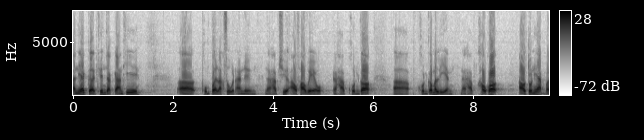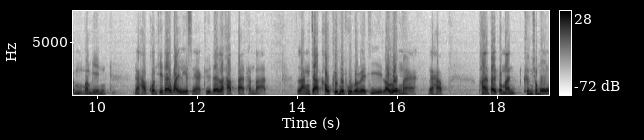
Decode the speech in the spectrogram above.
อันเนี้ยเกิดขึ้นจากการที่ผมเปิดหลักสูตรอันหนึ่งนะครับ ชื่อ Alpha w e l l นะครับคนก็ คนก็มาเรียนนะครับเขาก็เอาตัวเนี้ยมามามิ้นท์นะครับคนที่ได้ไวลิสเนี่ยคือได้ราคา 8,000 บาท หลังจากเขาขึ้นไปพูดบนเวทีแล้วลงมานะครับ ผ่านไปประมาณครึ่งชั่วโมง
